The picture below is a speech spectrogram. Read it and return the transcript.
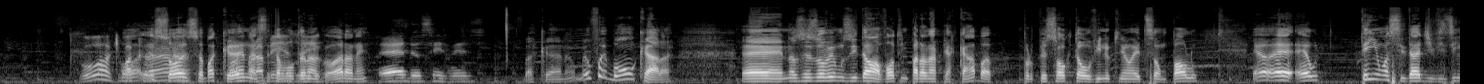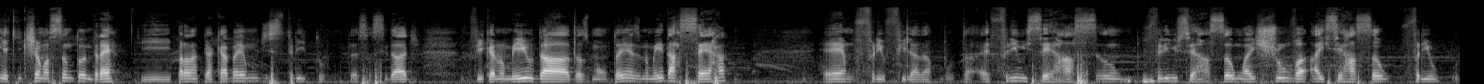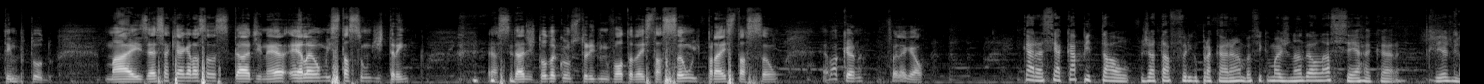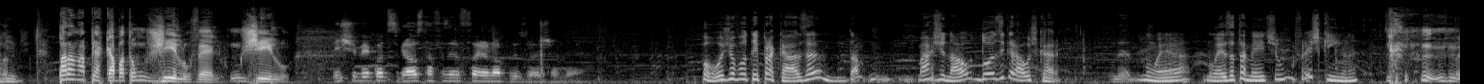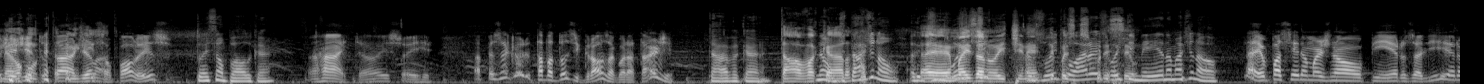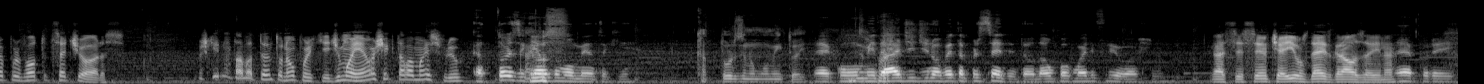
Porra, que bacana. Olha só, isso é bacana. Pô, Você tá voltando aí. agora, né? É, deu seis meses. Bacana. O meu foi bom, cara. É, nós resolvemos ir dar uma volta em Paranapiacaba. Pro pessoal que tá ouvindo que não é de São Paulo. É, é- é tem uma cidade vizinha aqui que chama Santo André. E Paranapiacaba é um distrito dessa cidade. Fica no meio da- das montanhas, no meio da serra. É um frio, filha da puta. É frio e serração, frio e serração, aí chuva, aí serração, frio o tempo todo. Mas essa aqui é a graça da cidade, né? Ela é uma estação de trem. É a cidade toda construída em volta da estação e pra estação. É bacana, foi legal. Cara, se a capital já tá frio pra caramba, fico imaginando ela na serra, cara. Deus me livre. Paranapiacaba tá um gelo, velho. Um gelo. Deixa eu ver quantos graus tá fazendo Florianópolis hoje, lá. Pô, hoje eu voltei pra casa, da marginal 12 graus, cara. Não é, não é exatamente um fresquinho, né? Não, Gigi, tu tá bem aqui em. São Paulo, é isso? Tô em São Paulo, cara. Ah, então é isso aí. Apesar que eu tava 12 graus agora à tarde? Tava, cara. Tava, não, cara. de tarde não. De É, mais à noite, né? Às 8 Depois horas, 8 escureceu. e meia na marginal. É, eu passei na Marginal Pinheiros ali, era por volta de 7 horas. Acho que não tava tanto não, porque de manhã eu achei que tava mais frio. 14 Aí graus eu- no momento aqui. 14 no momento aí. É, com umidade de 90%, então dá um pouco mais de frio, eu acho. Ah, você sente aí uns 10 graus aí, né? É, por aí.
